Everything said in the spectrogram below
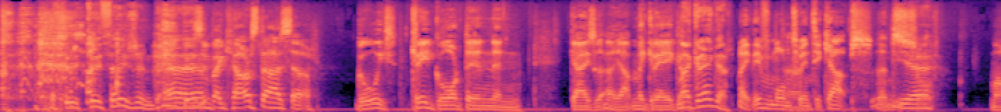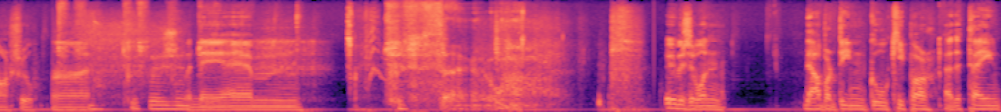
Two- 2000. who's the Um, big hitters that has that are goalies? Craig Gordon and guys like that. McGregor. McGregor. Right, they've more than 20 caps. And Yeah. So, Marshall. Uh, 2000. when they, um, who was the one? The Aberdeen goalkeeper at the time,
